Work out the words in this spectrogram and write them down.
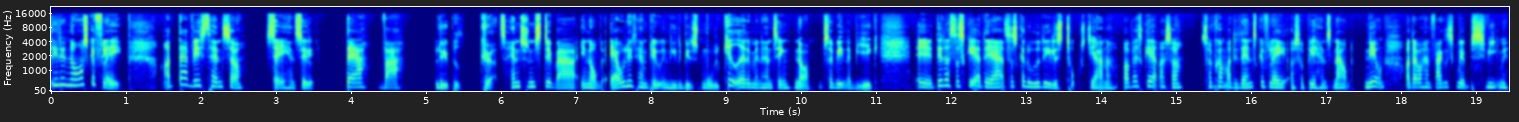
det er det norske flag. Og der vidste han så, sagde han selv, der var løbet kørt. Han synes, det var enormt ærgerligt. Han blev en lille bitte smule ked af det, men han tænkte, nå, så vinder vi ikke. Øh, det, der så sker, det er, at så skal der uddeles to stjerner. Og hvad sker der så? Så kommer det danske flag, og så bliver hans navn nævnt. Og der var han faktisk ved at besvime,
